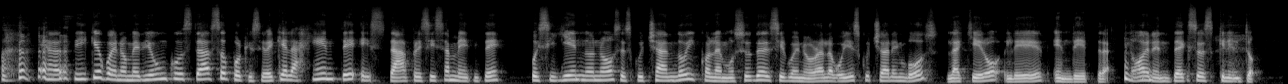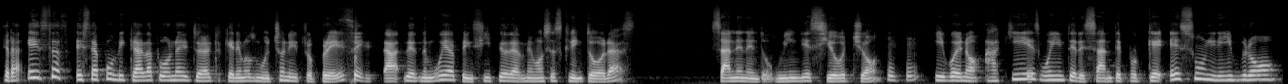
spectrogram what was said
Así que bueno, me dio un gustazo porque se ve que la gente está precisamente pues siguiéndonos, escuchando y con la emoción de decir, bueno, ahora la voy a escuchar en voz, la quiero leer en letra, ¿no? En el texto escrito. Esta está publicada por una editorial que queremos mucho, Nitro Press. Está desde muy al principio de Hablemos Escritoras sale en el 2018. Y bueno, aquí es muy interesante porque es un libro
